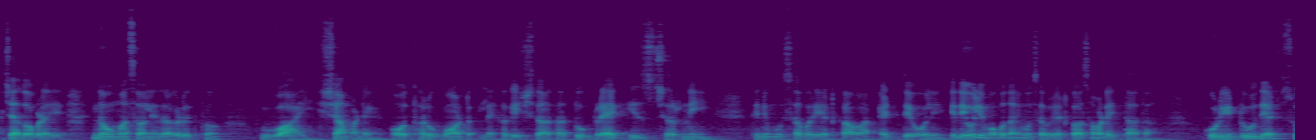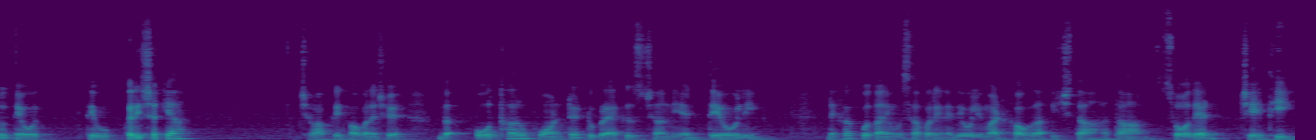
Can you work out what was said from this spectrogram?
અચ્છા, તો આપણે નવમા સવાલની અંદર આગળ તો વાય શા માટે? ઓથર વોન્ટ લેખક ઈચ્છતા હતા ટુ બ્રેક હિઝ જર્ની તેની મુસાફરી અટકાવવા એટ દેઓલી કે દેઓલીમાં પોતાની મુસાફરી અટકાવવા શા માટે ઈચ્છતા હતા? કુડ ડુ દેટ શું તેઓ તેવું કરી શક્યા? જવાબ કંઈક બને છે. The author wanted to break his journey at Deoli લેખક પોતાની મુસાફરીને દેઓલીમાં અટકાવવા ઈચ્છતા હતા. સો દેટ જેથી.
